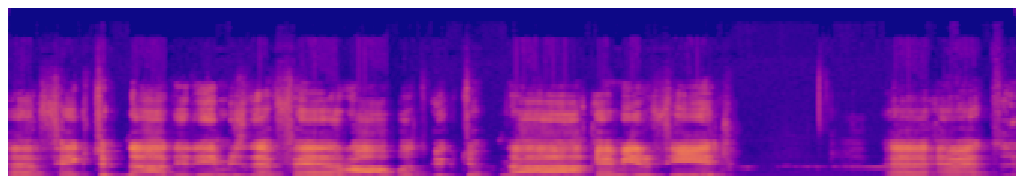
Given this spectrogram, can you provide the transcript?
e, fektübna dediğimizde fe rabıt üktübna emir fiil. E, evet.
